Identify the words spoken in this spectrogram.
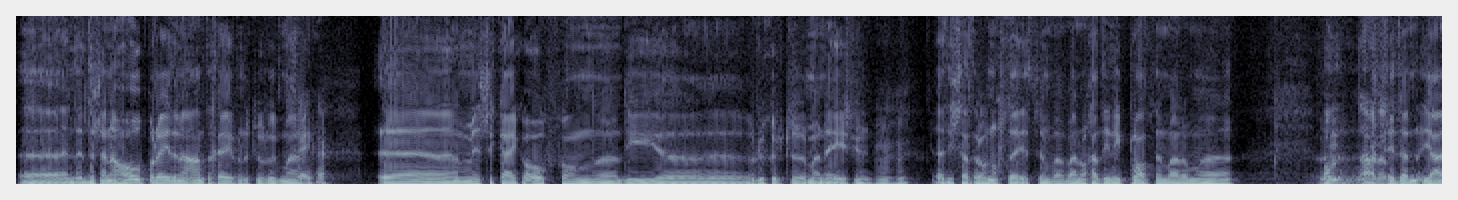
eh, en er zijn een hoop redenen aan te geven natuurlijk... maar Zeker. mensen kijken ook van die eh Rukert-manege... Mhm. Die staat er ook nog steeds. En waar- waarom gaat die niet plat? En waarom... eh, Om, nou, dat- zit er, ja,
